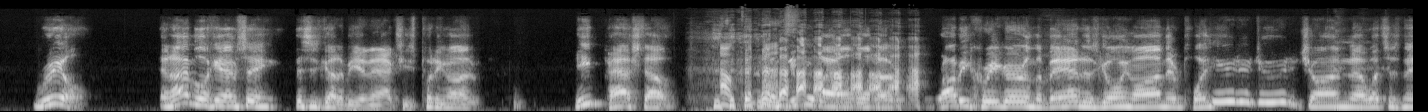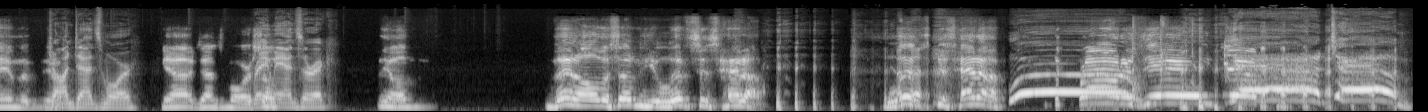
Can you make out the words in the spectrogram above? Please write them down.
real?" And I'm looking, I'm saying, "This has got to be an act." He's putting on. He passed out. Oh. Meanwhile, uh, Robbie Krieger and the band is going on. They're playing. John, uh, what's his name? The, John know, Densmore, yeah, Dunsmore. Ray So, Manzarek. you know, then all of a sudden he lifts his head up. lifts his head up. The crowd is yay! Yeah, Jim.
